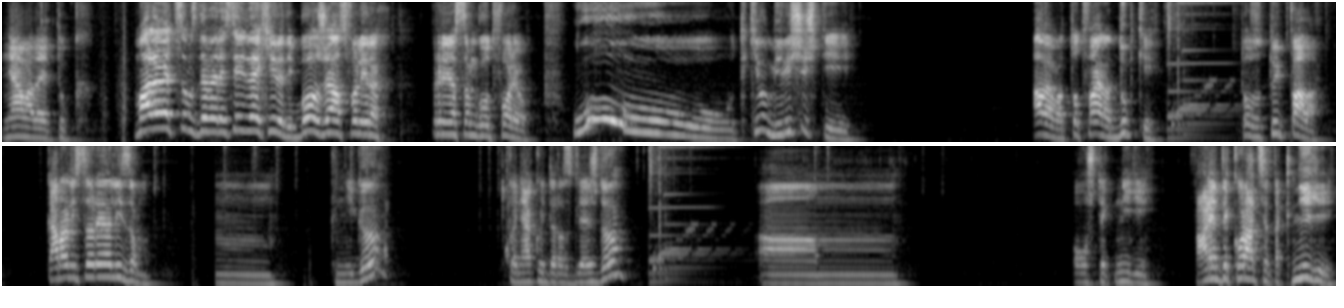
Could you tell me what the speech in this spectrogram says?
Няма да е тук. Мале, вече съм с 92 000. Боже, аз фалирах. Преди да съм го отворил. Ууу, такива миришещи. Абе, ма то това е на дубки. То зато и пада. Карали са реализъм. Книга. Тук някой да разглежда. Ам... Още книги. Това ли е декорацията? Книги!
